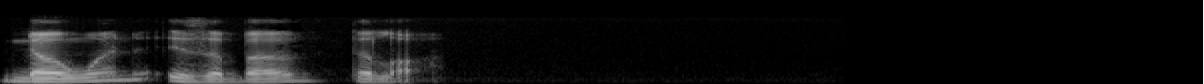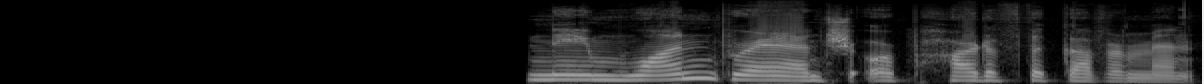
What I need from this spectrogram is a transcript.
No one is above the law. Name one branch or part of the government.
